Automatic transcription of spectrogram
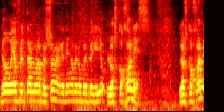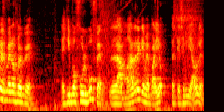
No voy a enfrentarme a una persona que tenga menos BP que yo Los cojones Los cojones menos BP Equipo full buffer La madre que me parió Es que es inviable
